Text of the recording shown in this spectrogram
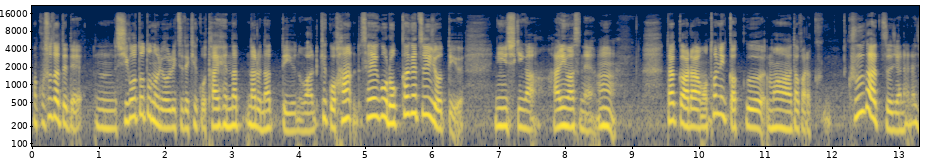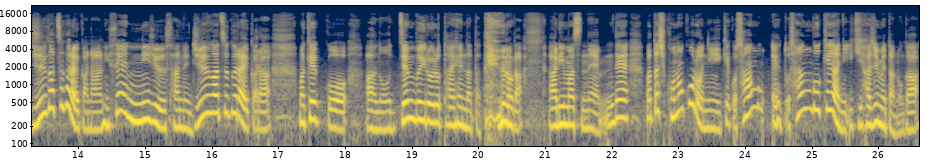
まあ、子育てで、うん、仕事との両立で結構大変ななるなっていうのは結構生後6ヶ月以上っていう認識がありますね。うん。だからもうとにかくまあだから9月じゃないな、10月ぐらいかな、2023年10月ぐらいから、まあ、結構、あの、全部いろいろ大変だったっていうのがありますね。で、私この頃に結構産,、えーと、産後ケアに行き始めたのが、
